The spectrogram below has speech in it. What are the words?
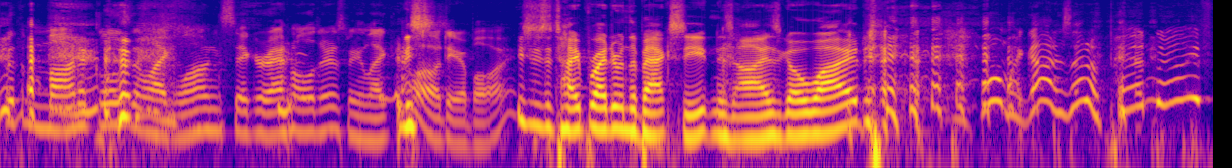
With monocles and like long cigarette holders, being like, he's- "Hello, dear boy." He's just a typewriter in the back seat, and his eyes go wide. My god, is that a pen knife?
